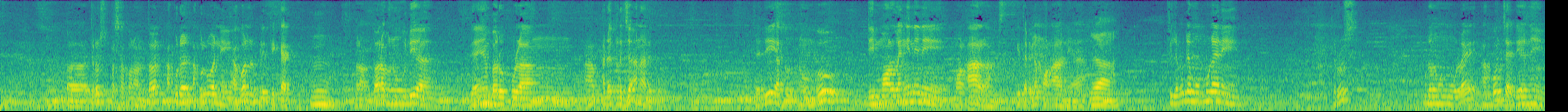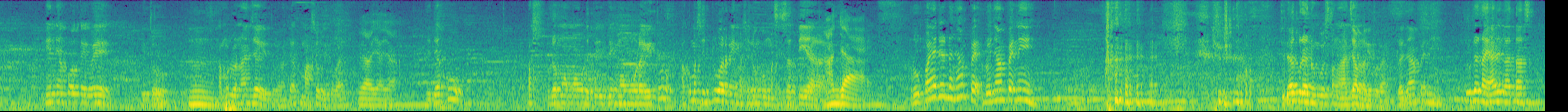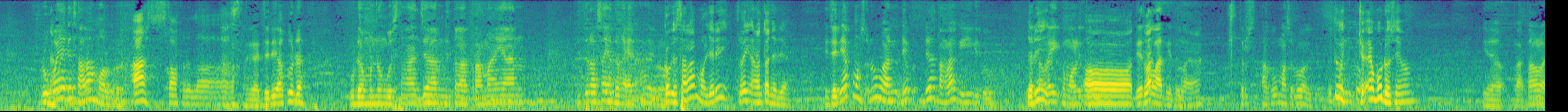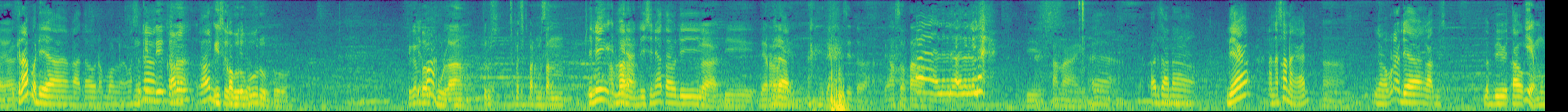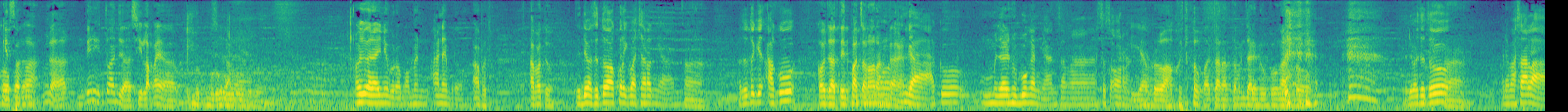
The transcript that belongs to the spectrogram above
Eh, terus pas aku nonton aku udah aku duluan nih aku kan udah beli tiket. Hmm. aku nonton aku nunggu dia. Dia yang baru pulang ah, ada kerjaan ada tuh jadi aku nunggu di mall yang ini nih mall A lah kita bilang mall A nih ya. Ya. Filmnya udah mau mulai nih. Terus udah mau mulai aku cek dia nih ini aku OTW gitu. Hmm. kamu duluan aja gitu. Nanti aku masuk gitu kan. Ya ya ya. Jadi aku pas udah mau mau detik-detik mau mulai itu aku masih di luar nih masih nunggu masih setia. Anjay rupanya dia udah nyampe udah nyampe nih. Jadi aku udah nunggu setengah jam lah gitu kan. Udah nyampe nih. Udah naik aja ke atas. Rupanya dia salah mall bro. Astagfirullah. Astaga, jadi aku udah udah menunggu setengah jam di tengah keramaian. Itu rasanya udah gak enak aja bro. Kok bisa salah mau jadi sering nontonnya dia Ya, jadi aku masuk duluan dia dia datang lagi gitu. Jadi- datang lagi ke mall itu. oh, dia telat- telat gitu. ya. terus aku masuk duluan gitu. Itu ceweknya bodoh sih emang? Ya nggak tahu lah ya. Kenapa dia nggak tahu nak mall? Mungkin dia karena kalau gitu diskon buru-buru bro. Dia kan Ya, baru pulang terus cepat-cepat pesan ini mana di sini atau di enggak di daerah lain. Jangan di situ lah langsung tahu. Di sana gitu. Eh, oh, di sana. Dia anak sana kan? Nah. nggak pernah dia nggak bisa lebih tahu iya mungkin kau pada- salah. Enggak mungkin itu aja silap aja buru-buru gitu oh iya ada ini bro momen aneh bro. Apa tuh? Apa tuh? Jadi waktu itu aku lagi pacaran kan? Nah. waktu itu aku kau jatin pacar orang enggak enggak aku menjalin hubungan kan sama seseorang. Iya bro aku tahu pacaran tuh menjalin hubungan bro. Jadi waktu itu nah. ada masalah.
